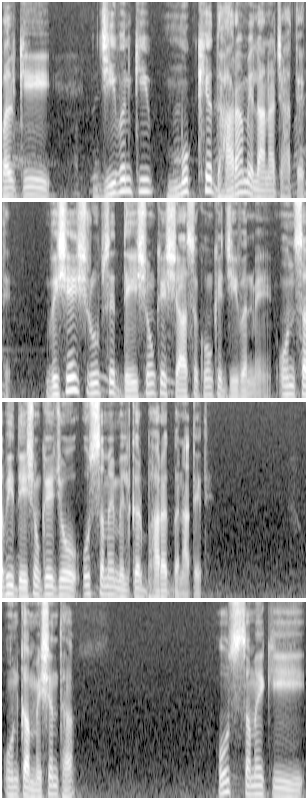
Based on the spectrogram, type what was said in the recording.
बल्कि जीवन की मुख्य धारा में लाना चाहते थे। विशेष रूप से देशों के शासकों के जीवन में, उन सभी देशों के जो उस समय मिलकर भारत बनाते थे। उनका मिशन था उस समय की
